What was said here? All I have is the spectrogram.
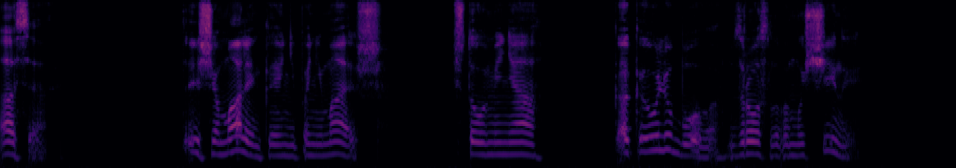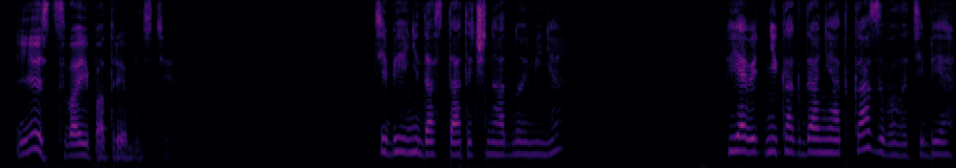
«Ася, ты еще маленькая и не понимаешь, что у меня, как и у любого взрослого мужчины, есть свои потребности». «Тебе недостаточно одной меня? Я ведь никогда не отказывала тебе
